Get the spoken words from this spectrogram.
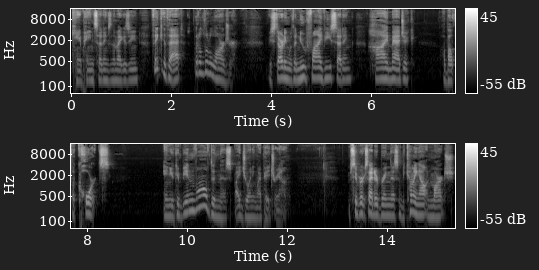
campaign settings in the magazine? Think of that, but a little larger. We'll be starting with a new 5e setting, high magic, about the courts. And you can be involved in this by joining my Patreon. I'm super excited to bring this and be coming out in March.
